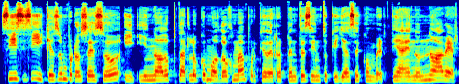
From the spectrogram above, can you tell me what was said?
sí, sí, sí, que es un proceso y, y no adoptarlo como dogma porque de repente siento que ya se convertía en un, no, a ver,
